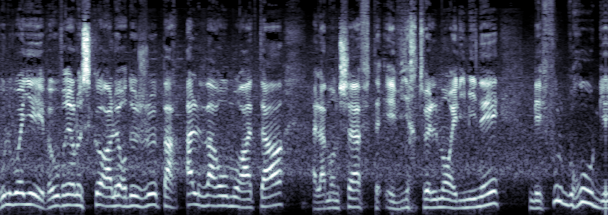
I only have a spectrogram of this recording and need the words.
vous le voyez, va ouvrir le score à l'heure de jeu par Alvaro Morata. La Mannschaft est virtuellement éliminée mais Fulgrug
